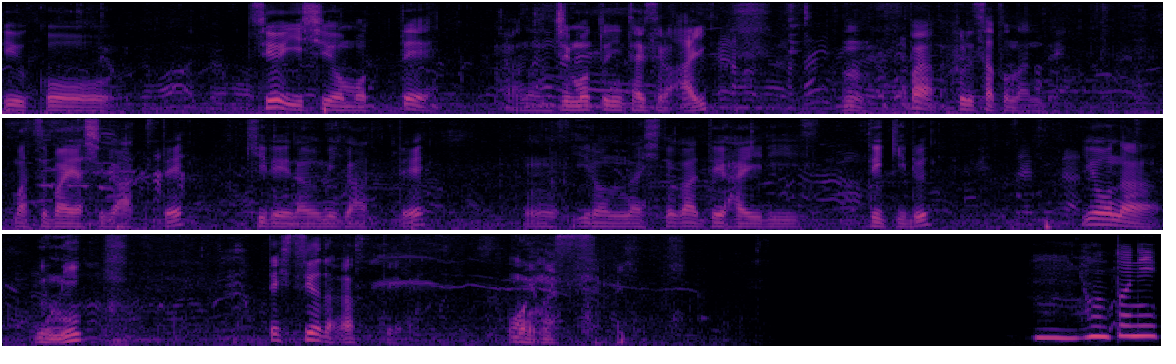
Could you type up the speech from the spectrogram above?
ていうこう強い意志を持ってあの地元に対する愛、うん、やっぱふるさとなんで松林があって綺麗な海があって、うん、いろんな人が出入りできるような海って必要だなって思います。うん、本当に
